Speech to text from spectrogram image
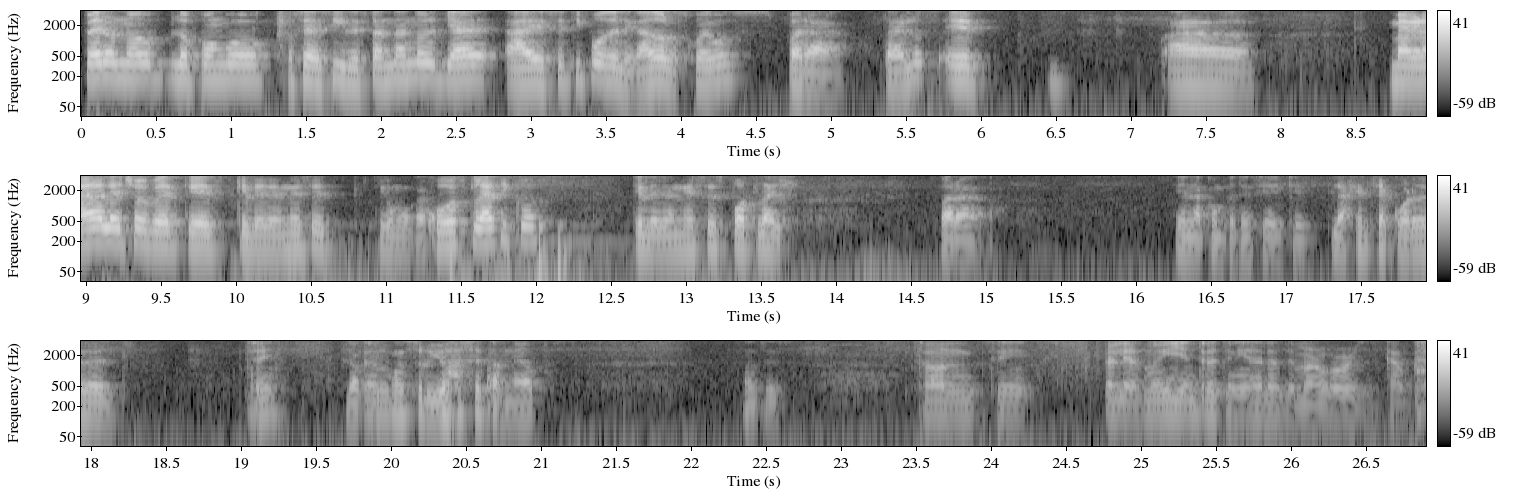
Pero no lo pongo, o sea, si le están dando ya a ese tipo de legado los juegos para traerlos. eh, me agrada el hecho de ver que es que le den ese como que a juegos clásicos que le den ese spotlight para en la competencia y que la gente se acuerde de Sí, lo que Son- construyó ese torneo. pues. Entonces, son, sí, peleas muy entretenidas las de Marvel vs. Capcom.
